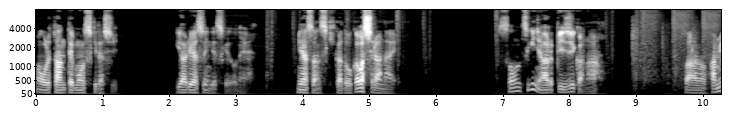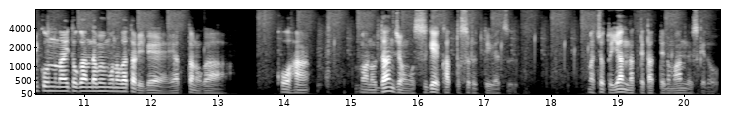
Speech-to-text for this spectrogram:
まあ俺探偵もの好きだし、やりやすいんですけどね。皆さん好きかどうかは知らない。その次に RPG かな。あの、ファミコンのナイトガンダム物語でやったのが、後半、あの、ダンジョンをすげえカットするっていうやつ。まあちょっと嫌になってたっていうのもあるんですけど、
